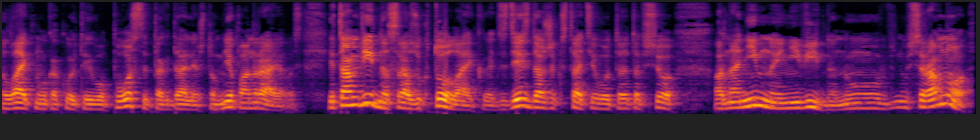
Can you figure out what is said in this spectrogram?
лайкнул какой-то его пост и так далее, что мне понравилось. И там видно сразу, кто лайкает. Здесь даже, кстати, вот это все анонимно и не видно. Но ну, ну все равно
